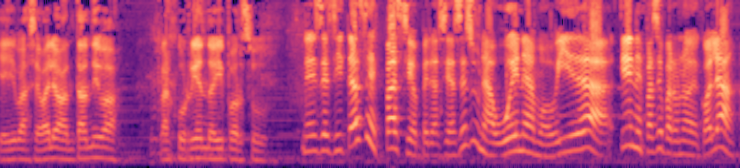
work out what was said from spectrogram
y ahí va, se va levantando y va transcurriendo ahí por su... Necesitas espacio, pero si haces una buena movida, ¿tienen espacio para uno de cola?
